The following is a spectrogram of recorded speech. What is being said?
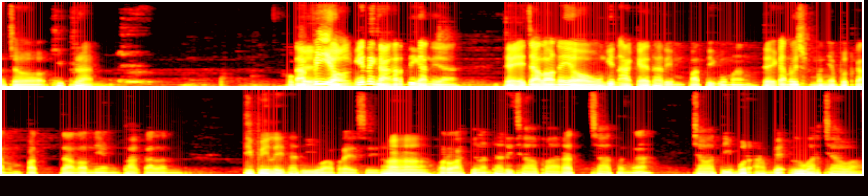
Ojo Gibran. Oke. Tapi yo ini gak ngerti kan ya. Dek calonnya yo mungkin akeh dari empat iku mang. Dek kan wis menyebutkan empat calon yang bakalan dipilih dari wapres. Perwakilan dari Jawa Barat, Jawa Tengah, Jawa Timur, ambek luar Jawa.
